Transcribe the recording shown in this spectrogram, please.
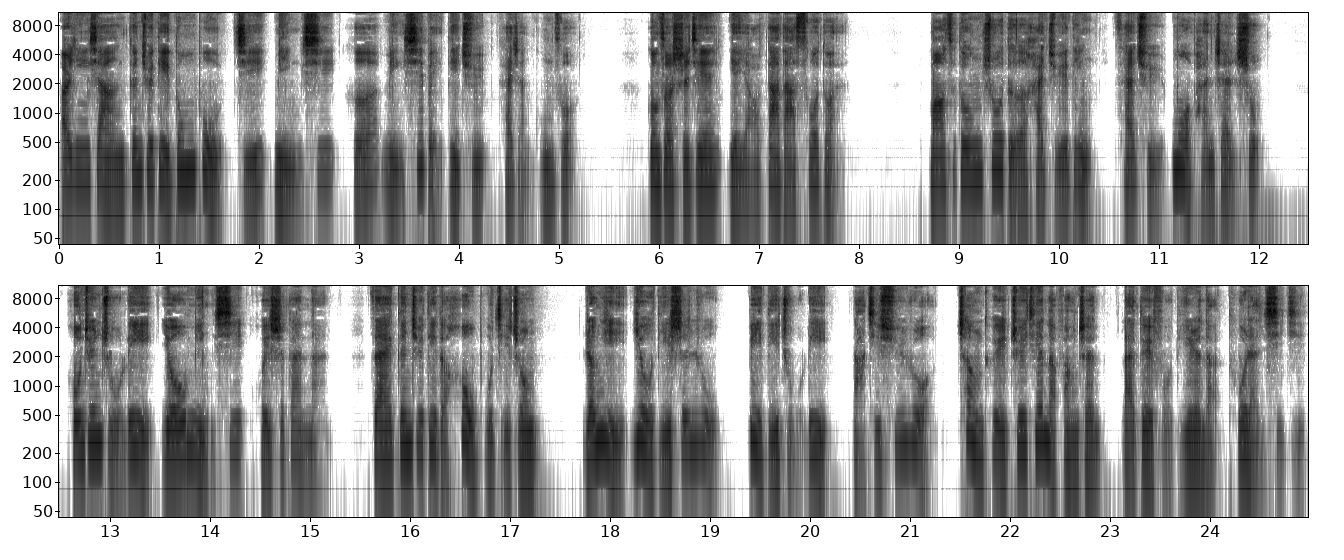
而应向根据地东部及闽西和闽西北地区开展工作，工作时间也要大大缩短。毛泽东、朱德还决定采取磨盘战术，红军主力由闽西回师赣南，在根据地的后部集中，仍以诱敌深入、避敌主力、打击虚弱、乘退追歼的方针来对付敌人的突然袭击。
